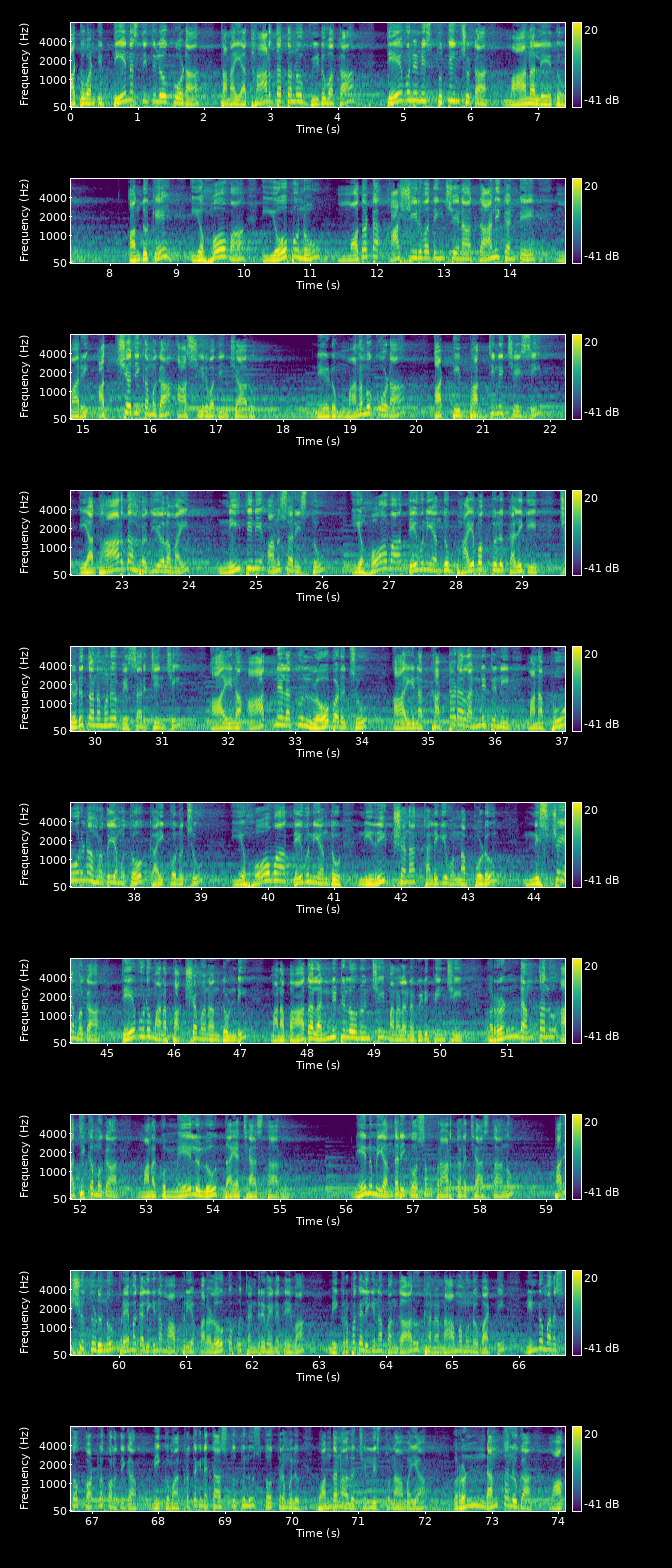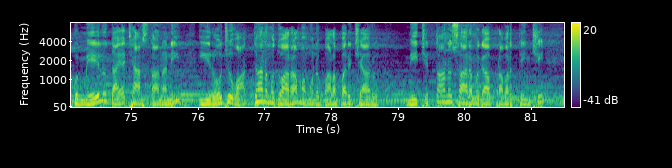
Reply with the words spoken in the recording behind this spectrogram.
అటువంటి దీన స్థితిలో కూడా తన యథార్థతను విడువక దేవునిని స్తుతించుట మానలేదు. అందుకే యహోవా యోబును మొదట ఆశీర్వదించిన దానికంటే మరి అత్యధికముగా ఆశీర్వదించారు. నేడు మనము కూడా అట్టి భక్తిని చేసి యథార్థ హృదయులమై నీతిని అనుసరిస్తూ యహోవా దేవుని యందు భయభక్తులు కలిగి చెడుతనమును విసర్జించి ఆయన ఆజ్ఞలకు లోబడుచు ఆయన కట్టడలన్నిటినీ మన పూర్ణ హృదయముతో గైకొనుచు యహోవా దేవుని యందు నిరీక్షణ కలిగి ఉన్నప్పుడు నిశ్చయముగా దేవుడు మన పక్షమునందుండి మన బాధలన్నిటిలో నుంచి మనలను విడిపించి రెండంతలు అధికముగా మనకు మేలులు దయచేస్తారు. నేను మీ అందరి కోసం ప్రార్థన చేస్తాను. పరిశుద్ధుడును ప్రేమ కలిగిన మా ప్రియ పరలోకపు తండ్రివైన దేవ మీ కృప కలిగిన బంగారు ఘన నామమును బట్టి నిండు మనసుతో కోట్ల కొలదిగా మీకు మా కృతజ్ఞత స్థుతులు స్తోత్రములు వందనాలు చెల్లిస్తున్నామయ్యా. రెండంతలుగా మాకు మేలు దయచేస్తానని ఈరోజు వాగ్దానము ద్వారా మమ్మను బలపరిచారు. మీ చిత్తానుసారముగా ప్రవర్తించి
